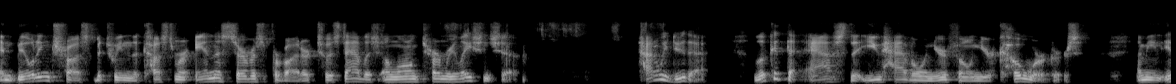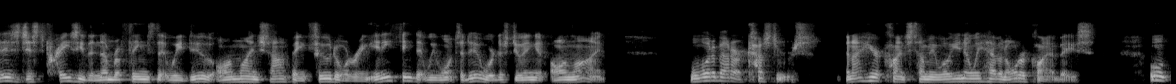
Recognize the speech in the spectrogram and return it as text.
and building trust between the customer and the service provider to establish a long term relationship. How do we do that? Look at the apps that you have on your phone, your coworkers. I mean, it is just crazy the number of things that we do online shopping, food ordering, anything that we want to do, we're just doing it online. Well, what about our customers? And I hear clients tell me, well, you know, we have an older client base. Well,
